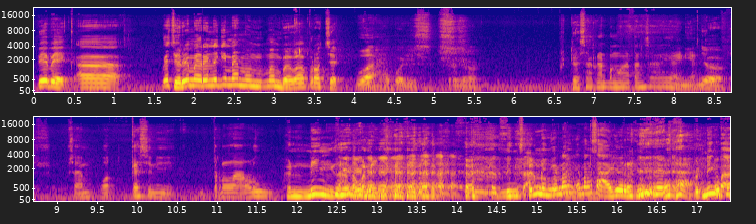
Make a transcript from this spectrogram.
piye piye eh kowe jare meren iki meh mem- membawa project Wah. apa iki kira-kira berdasarkan pengamatan saya ini ya yo saya podcast ini terlalu hening saat atau bening Bening saat bening emang emang sayur. Bening Pak.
